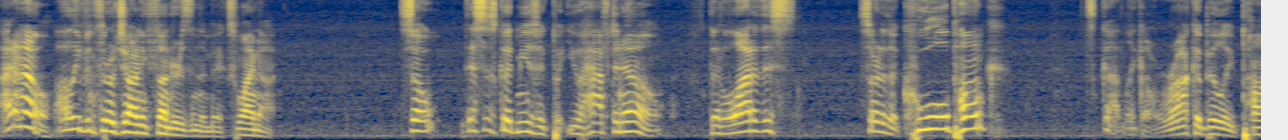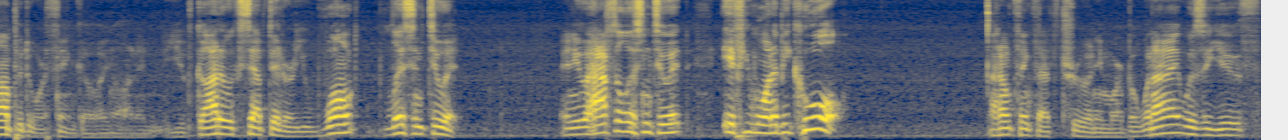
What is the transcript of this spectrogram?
I don't know. I'll even throw Johnny Thunders in the mix. Why not? So, this is good music, but you have to know that a lot of this sort of the cool punk, it's got like a rockabilly pompadour thing going on, and you've got to accept it or you won't listen to it. And you have to listen to it if you want to be cool. I don't think that's true anymore, but when I was a youth,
